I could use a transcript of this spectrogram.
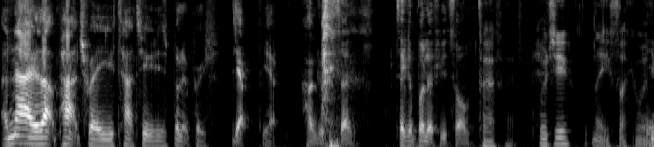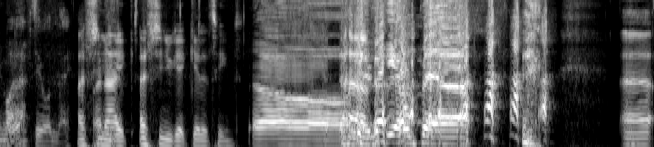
And now that patch where you tattooed is bulletproof. Yep, Yep. hundred percent. Take a bullet for you, Tom. Perfect. Would you? No, you fucking wouldn't. You might have to one day. I've seen I you know. get. I've seen you get guillotined. Oh, guilt bitter. Uh,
